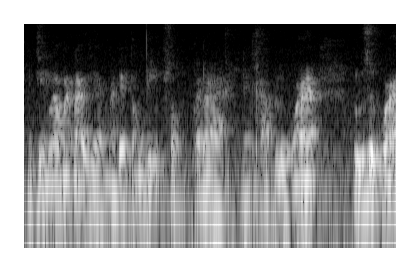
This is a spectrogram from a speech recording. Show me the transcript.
จริงๆแล้วมันอาจจะยังไม่ได้ต้องรีบส่งก็ได้นะครับ หรือว่า รู้สึกว่า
